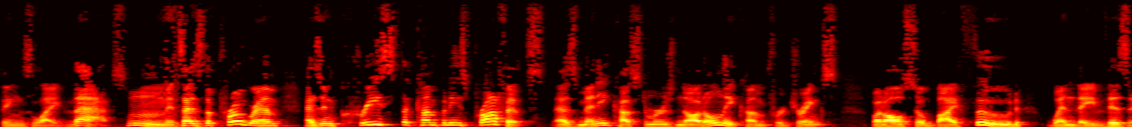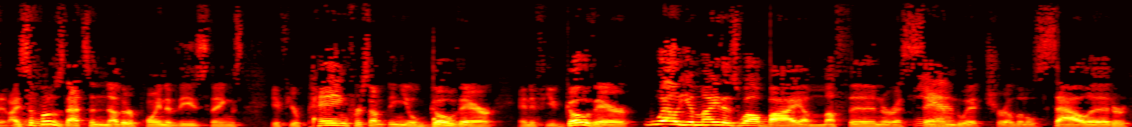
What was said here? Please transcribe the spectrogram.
things like that. Hmm, it says the program has increased the company's profits as many customers not only come for drinks but also buy food when they visit. I suppose mm. that's another point of these things. If you're paying for something, you'll go there. And if you go there, well, you might as well buy a muffin or a Yeah. sandwich or a little salad or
